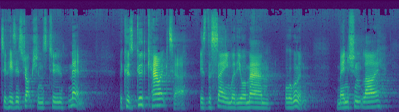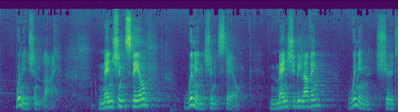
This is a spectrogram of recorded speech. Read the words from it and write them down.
to his instructions to men. Because good character is the same whether you're a man or a woman. Men shouldn't lie, women shouldn't lie. Men shouldn't steal, women shouldn't steal. Men should be loving, women should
